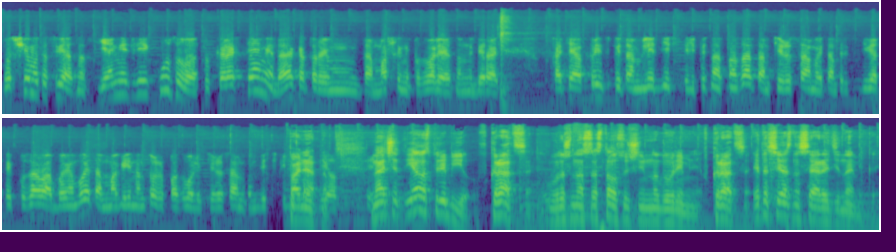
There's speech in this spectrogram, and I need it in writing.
Вот с чем это связано? С геометрией кузова, со скоростями, да, которые там машины позволяют нам набирать. Хотя, в принципе, там лет 10 или 15 назад там те же самые там 39-е кузова BMW там могли нам тоже позволить те же самые там 250 Понятно. сделать. Значит, я вас перебью. Вкратце, потому что у нас осталось очень немного времени. Вкратце, это связано с аэродинамикой.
